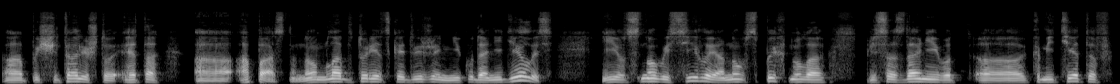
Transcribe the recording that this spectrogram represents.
а, посчитали, что это а, опасно. Но младотурецкое движение никуда не делось, и вот с новой силой оно вспыхнуло при создании вот а, комитетов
